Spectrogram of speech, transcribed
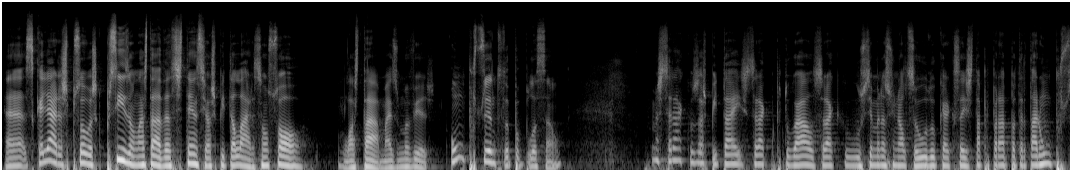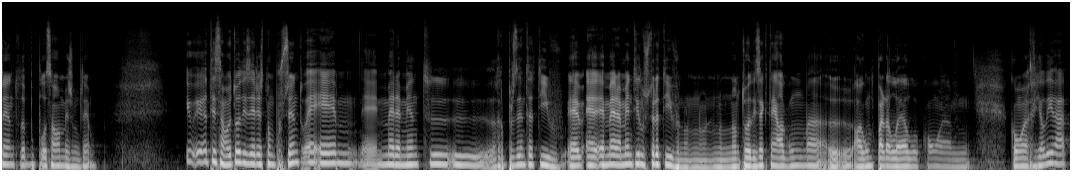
Uh, se calhar as pessoas que precisam, lá está, de assistência hospitalar são só, lá está, mais uma vez, 1% da população. Mas será que os hospitais, será que Portugal, será que o Sistema Nacional de Saúde, o que quer que seja, está preparado para tratar 1% da população ao mesmo tempo? Eu, atenção, eu estou a dizer este 1% é, é, é meramente uh, representativo, é, é, é, meramente ilustrativo, não, não, não, estou a dizer que tem alguma, uh, algum paralelo com a, com a realidade.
